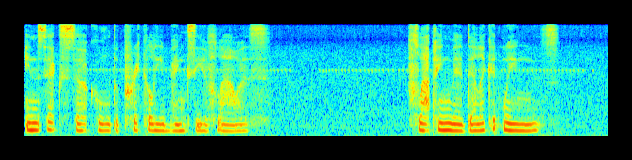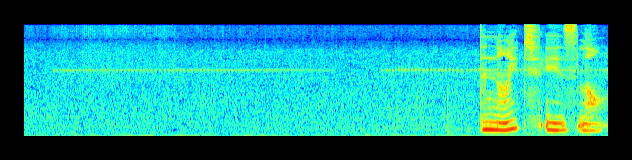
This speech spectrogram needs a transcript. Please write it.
insects circle the prickly banksia flowers, flapping their delicate wings. The night is long.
